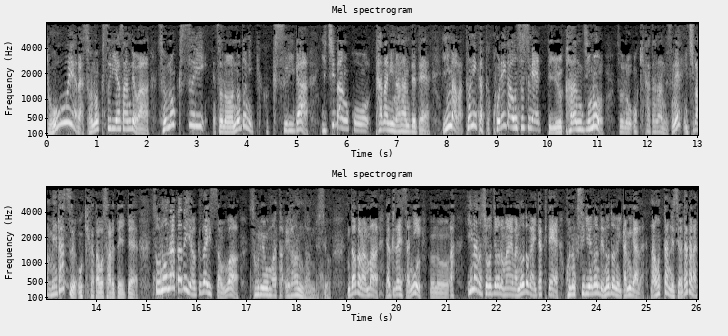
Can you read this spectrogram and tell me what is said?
どうやらその薬屋さんでは、その薬、その喉に効く薬が一番こう棚に並んでて、今はとにかくこれがおすすめっていう感じのその置き方なんですね。一番目立つ置き方をされていて、その中で薬剤師さんは、それをまた選んだんですよ。だからまあ、薬剤師さんに、あの、あ、今の症状の前は喉が痛くて、この薬を飲んで喉の痛みが治ったんですよ。だから、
